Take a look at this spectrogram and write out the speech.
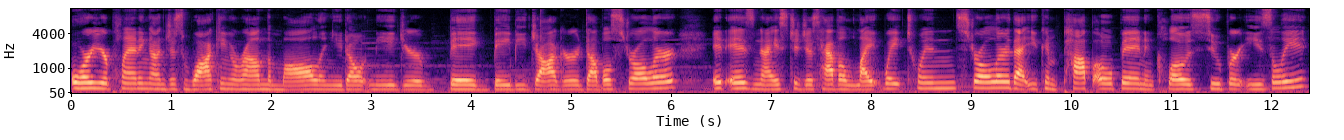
or you're planning on just walking around the mall and you don't need your big baby jogger double stroller, it is nice to just have a lightweight twin stroller that you can pop open and close super easily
